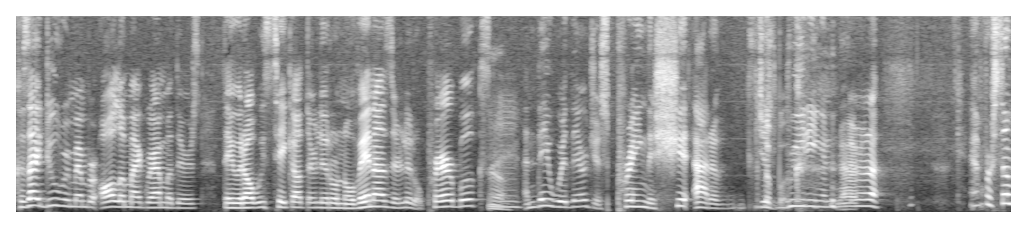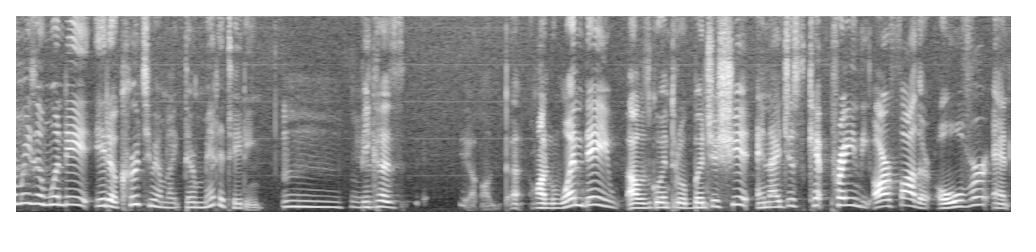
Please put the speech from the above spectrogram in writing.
because I do remember all of my grandmothers. They would always take out their little novenas, their little prayer books, Yeah. and they were there just praying the shit out of just reading and da, da, da. And for some reason, one day it occurred to me, I'm like, they're meditating Mm, yeah. because on- uh, on one day I was going through a bunch of shit, and I just kept praying the Our Father over and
